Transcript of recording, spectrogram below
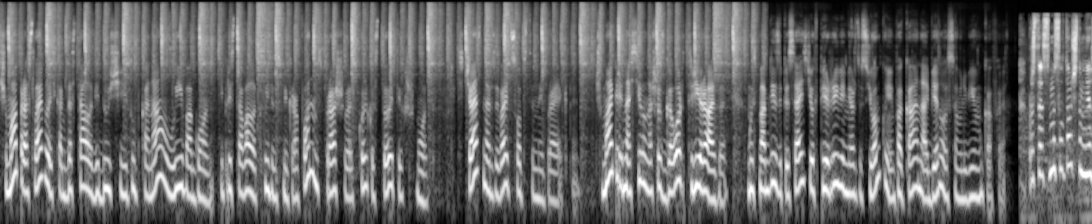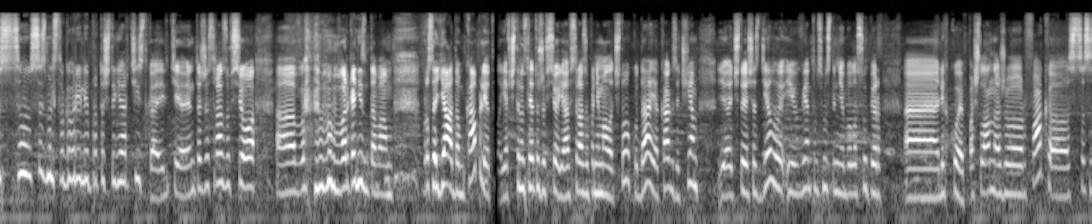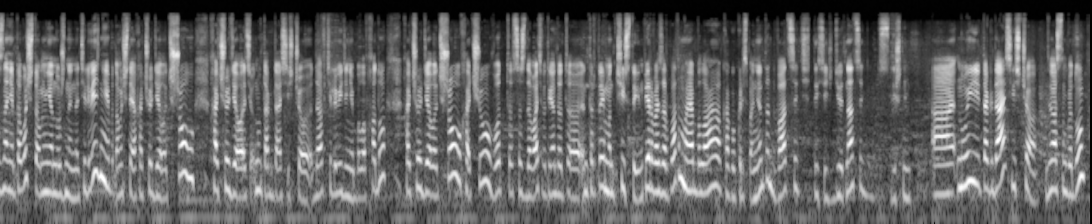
Чума прославилась, когда стала ведущей YouTube-канала Луи Вагон и приставала к людям с микрофоном, спрашивая, сколько стоит их шмот. Сейчас она развивает собственные проекты. Чума переносила наш разговор три раза. Мы смогли записать ее в перерыве между съемками, пока она обедала в своем любимом кафе. Просто смысл в том, что мне с, с измольства говорили про то, что я артистка. Это же сразу все э, в, в организм-то вам просто ядом каплет. Я в 14 лет уже все, я сразу понимала, что, куда, я как, зачем, я, что я сейчас делаю. И в этом смысле мне было супер э, легко. Я пошла на журфак э, с осознанием того, что мне нужны на телевидении, потому что я хочу делать шоу, хочу делать, ну тогда еще, да, в телевидении было в ходу, хочу делать шоу, хочу вот создавать вот этот entertainment чистый. Первая зарплата моя была, как у корреспондента, 20 тысяч 2019 с лишним. А, ну и тогда, еще, в 2012 году,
